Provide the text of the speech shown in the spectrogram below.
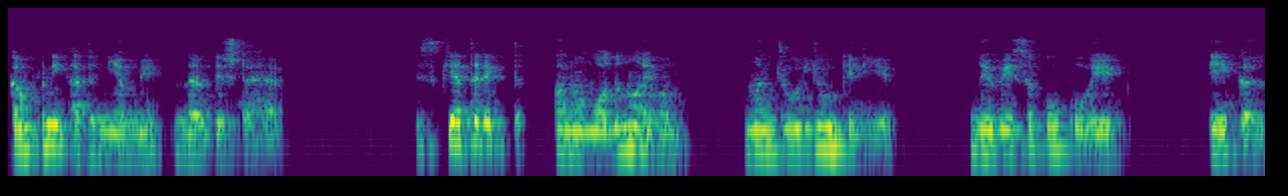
कंपनी अधिनियम में निर्दिष्ट है। इसके अतिरिक्त अनुमोदनों एवं मंजूरियों के लिए निवेशकों को एक एकल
